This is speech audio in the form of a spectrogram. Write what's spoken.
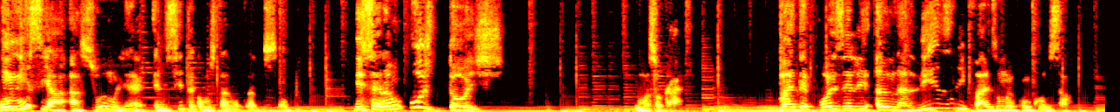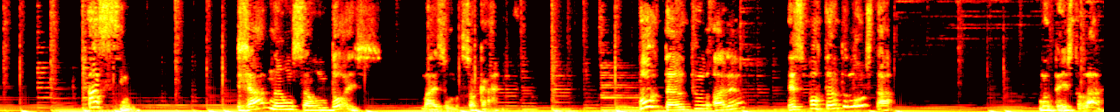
unir-se-á a sua mulher, ele cita como está na tradução, e serão os dois uma só carne. Mas depois ele analisa e faz uma conclusão. Assim, já não são dois, mais uma só carne. Portanto, olha, esse portanto não está. no texto lá.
